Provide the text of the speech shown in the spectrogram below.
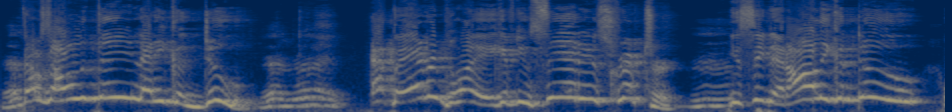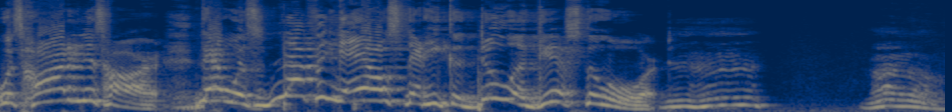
That's, That was the only thing that he could do. that's right. After every plague, if you see it in scripture, you see that all he could do was harden his heart. There was nothing else that he could do against the Lord. Mm-hmm. My Lord.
